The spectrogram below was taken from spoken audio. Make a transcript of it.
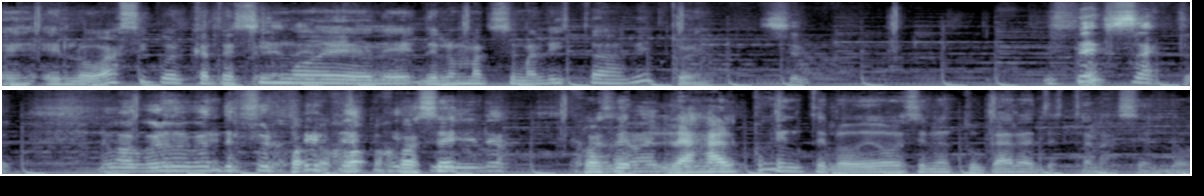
es- es lo básico del catecismo de, de- de los maximalistas Bitcoin. sí. Exacto. No me acuerdo cuándo fue. Jo- jo- José, sí, no. José, Bueno, las altcoins, te lo debo decir en tu cara, te están haciendo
